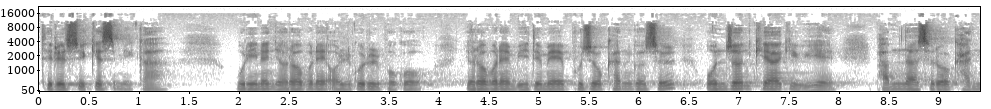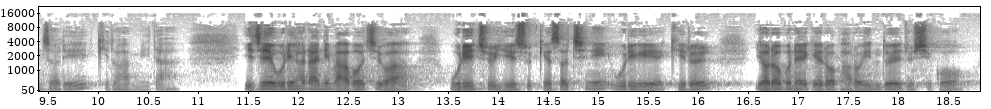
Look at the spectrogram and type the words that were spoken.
드릴 수 있겠습니까? 우리는 여러분의 얼굴을 보고 여러분의 믿음에 부족한 것을 온전케 하기 위해 밤낮으로 간절히 기도합니다. 이제 우리 하나님 아버지와 우리 주 예수께서 친히 우리의 길을 여러분에게로 바로 인도해 주시고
